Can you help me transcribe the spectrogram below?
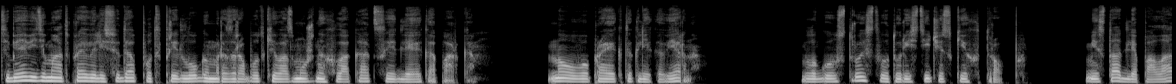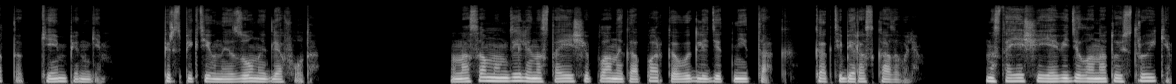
Тебя, видимо, отправили сюда под предлогом разработки возможных локаций для экопарка. Нового проекта Клика, верно? Благоустройство туристических троп. Места для палаток, кемпинги, перспективные зоны для фото. Но на самом деле настоящий план экопарка выглядит не так, как тебе рассказывали. Настоящий я видела на той стройке.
